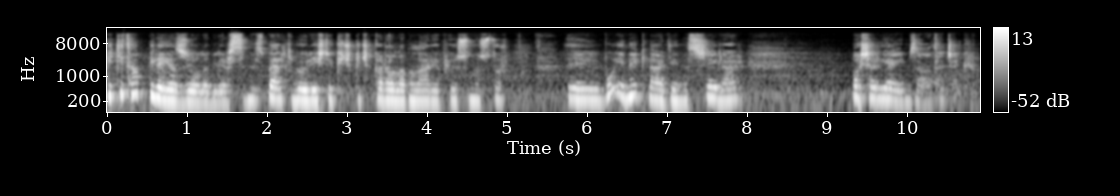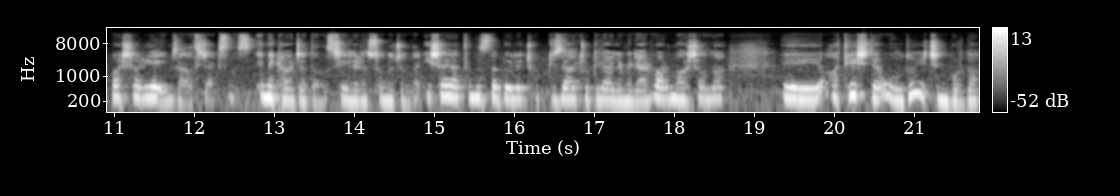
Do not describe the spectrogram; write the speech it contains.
Bir kitap bile yazıyor olabilirsiniz. Belki böyle işte küçük küçük karalamalar yapıyorsunuzdur. E, bu emek verdiğiniz şeyler başarıya imza atacak. Başarıya imza atacaksınız. Emek harcadığınız şeylerin sonucunda. iş hayatınızda böyle çok güzel, çok ilerlemeler var maşallah. e, ateş de olduğu için burada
